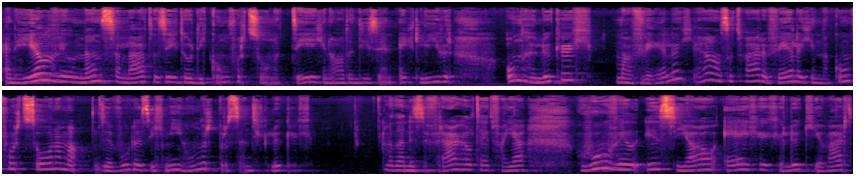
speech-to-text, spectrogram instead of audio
En heel veel mensen laten zich door die comfortzone tegenhouden. Die zijn echt liever ongelukkig, maar veilig. Hè, als het ware veilig in de comfortzone, maar ze voelen zich niet 100% gelukkig. Maar dan is de vraag altijd van ja, hoeveel is jouw eigen geluk je waard?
